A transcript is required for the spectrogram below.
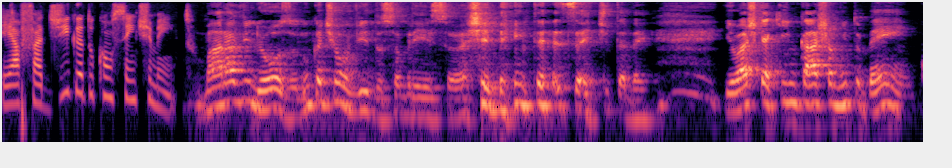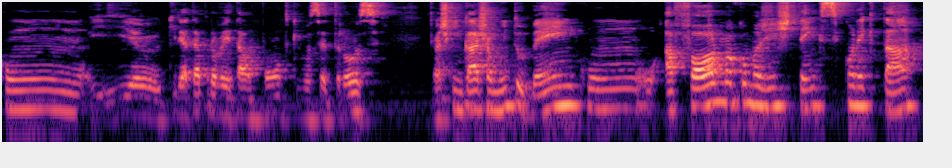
É a fadiga do consentimento. Maravilhoso, nunca tinha ouvido sobre isso. Eu achei bem interessante também. E eu acho que aqui encaixa muito bem com. E eu queria até aproveitar um ponto que você trouxe. Acho que encaixa muito bem com a forma como a gente tem que se conectar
